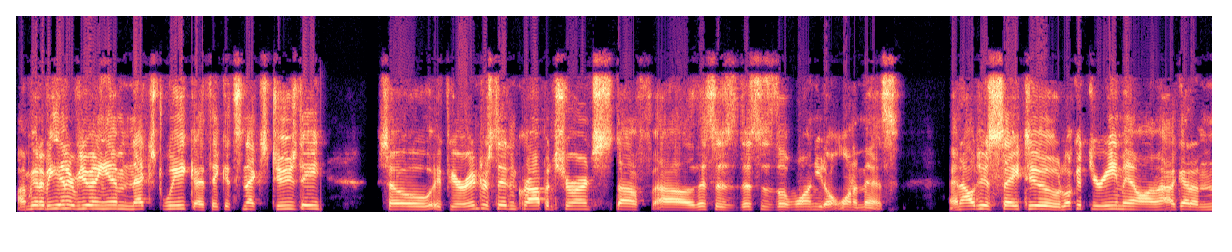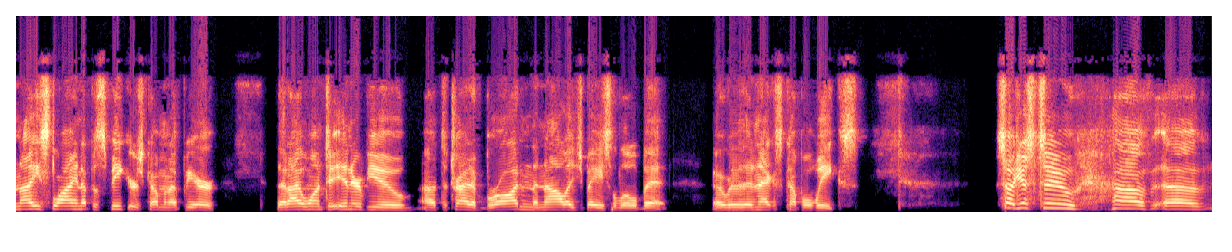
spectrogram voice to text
I'm going to be interviewing him next week. I think it's next Tuesday. So if you're interested in crop insurance stuff, uh, this is this is the one you don't want to miss. And I'll just say too, look at your email. I got a nice lineup of speakers coming up here that I want to interview uh, to try to broaden the knowledge base a little bit over the next couple weeks. So just to uh,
